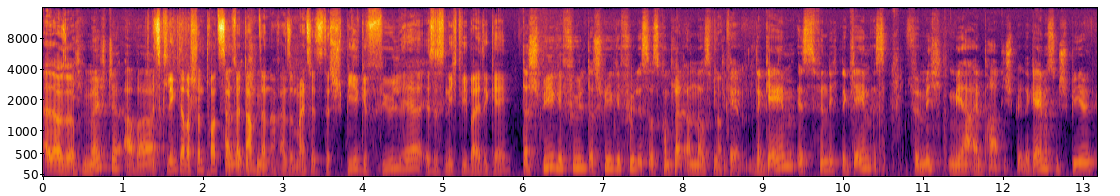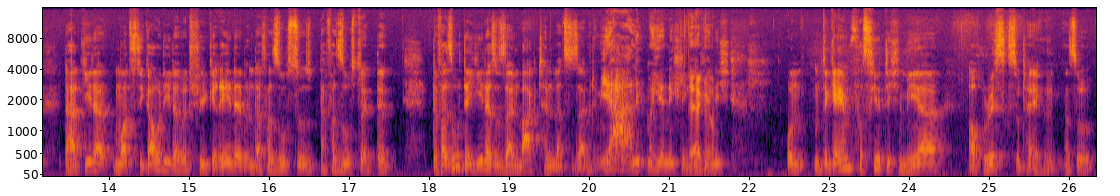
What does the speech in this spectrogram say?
Also, ich möchte aber. Es klingt aber schon trotzdem also verdammt danach. Also meinst du jetzt das Spielgefühl her? Ist es nicht wie bei The Game? Das Spielgefühl, das Spielgefühl ist was komplett anderes wie okay. The Game. The Game ist, finde ich, The Game ist für mich mehr ein Partyspiel. The Game ist ein Spiel, da hat jeder Mods die Gaudi, da wird viel geredet und da versuchst du, da versuchst du, da, da versucht ja jeder so sein Markthändler zu sein. Mit dem, ja, leg mal hier nicht, leg ja, mal genau. hier nicht. Und, und The Game forciert dich mehr, auch Risks zu taken. Mhm. Also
